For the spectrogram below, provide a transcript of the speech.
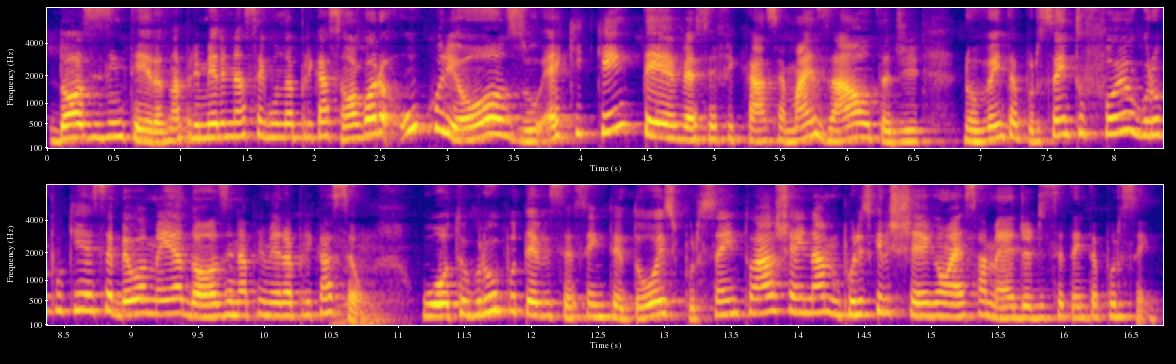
doses inteiras, na primeira e na segunda aplicação. Agora, o curioso é que quem teve essa eficácia mais alta, de 90%, foi o grupo que recebeu a meia dose na primeira aplicação. O outro grupo teve 62%, acha aí por isso que eles chegam a essa média de 70%.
